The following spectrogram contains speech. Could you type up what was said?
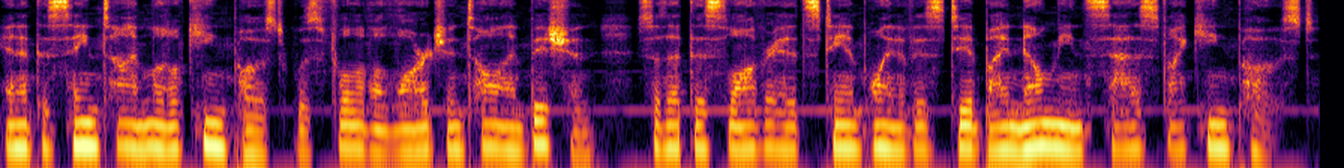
and at the same time Little King Post was full of a large and tall ambition, so that this loggerhead standpoint of his did by no means satisfy King Post.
